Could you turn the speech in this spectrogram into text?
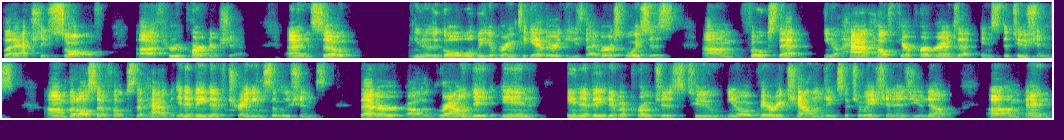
but actually solve uh, through partnership. And so, you know, the goal will be to bring together these diverse voices, um, folks that, you know, have healthcare programs at institutions, um, but also folks that have innovative training solutions that are uh, grounded in innovative approaches to you know a very challenging situation, as you know. Um, and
